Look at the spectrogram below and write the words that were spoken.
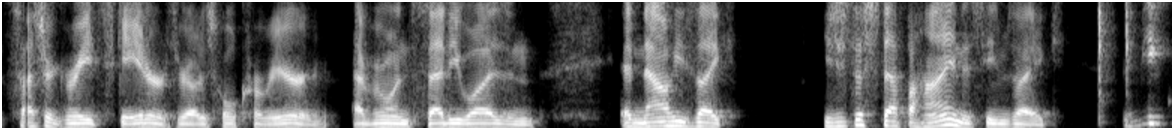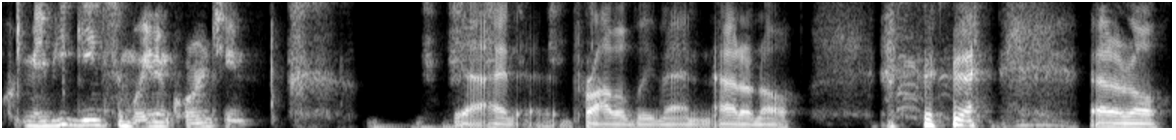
such a great skater throughout his whole career. Everyone said he was and and now he's like he's just a step behind it seems like. Maybe maybe he gained some weight in quarantine. Yeah, I, probably man. I don't know. I don't know.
